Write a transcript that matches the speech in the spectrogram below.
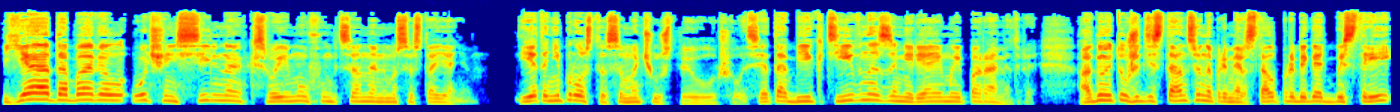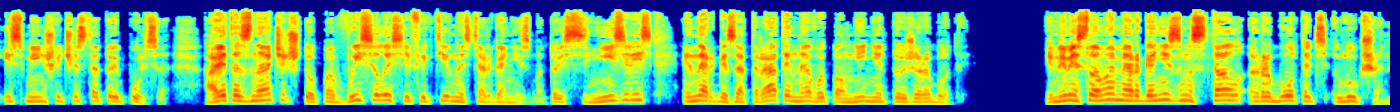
Я добавил очень сильно к своему функциональному состоянию. И это не просто самочувствие улучшилось, это объективно замеряемые параметры. Одну и ту же дистанцию, например, стал пробегать быстрее и с меньшей частотой пульса. А это значит, что повысилась эффективность организма, то есть снизились энергозатраты на выполнение той же работы. Иными словами, организм стал работать лучше,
